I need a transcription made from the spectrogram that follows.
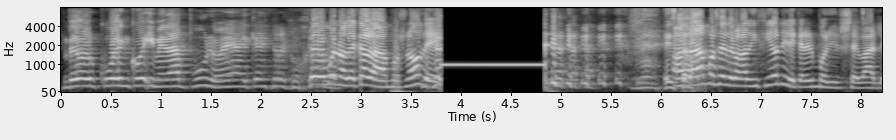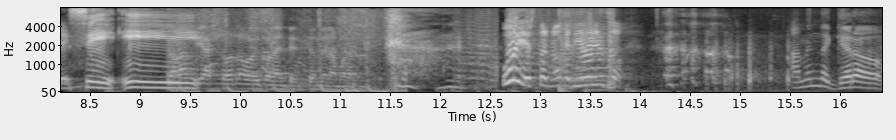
veo el cuenco y me da apuro, ¿eh? Hay que recogerlo. Pero bueno, ¿de qué hablábamos, no? De... Está- Hablábamos de drogadicción y de querer morirse, vale. Sí, y... día sol, no voy con la intención de enamorarme. Uy, esto no, que tiene esto. I'm in the ghetto.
